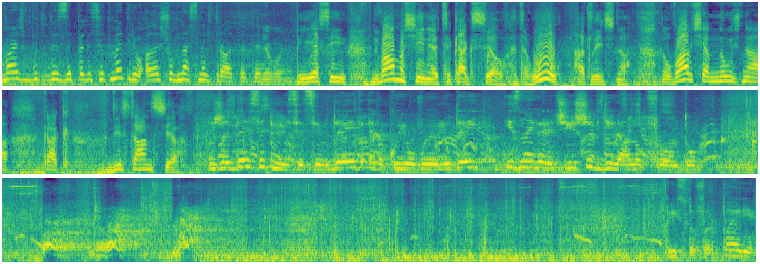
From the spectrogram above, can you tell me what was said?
Маєш бути десь за 50 метрів, але щоб нас не втратити. Если два машины, это как сел. Это у, отлично. Но вообще нужно как дистанция. Вже 10 місяців Дейв евакуйовує людей із найгарячіших ділянок фронту. Крістофер Перрі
